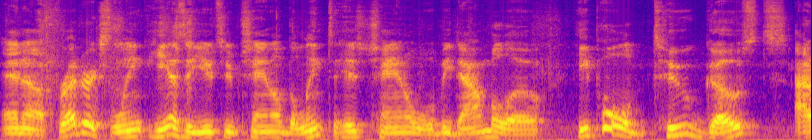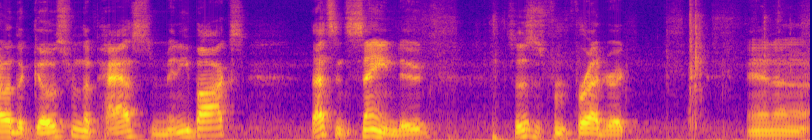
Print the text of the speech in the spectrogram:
And uh, Frederick's link, he has a YouTube channel. The link to his channel will be down below. He pulled two ghosts out of the Ghost from the Past mini box. That's insane, dude. So this is from Frederick. And uh,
